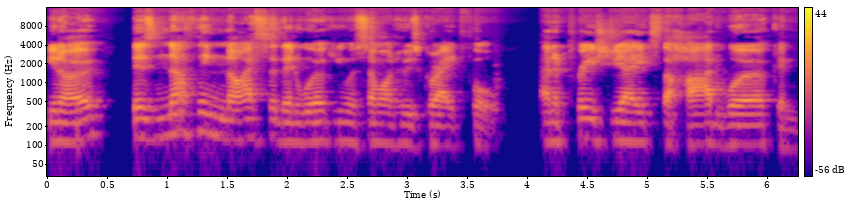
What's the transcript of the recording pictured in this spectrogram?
You know, there's nothing nicer than working with someone who's grateful and appreciates the hard work and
